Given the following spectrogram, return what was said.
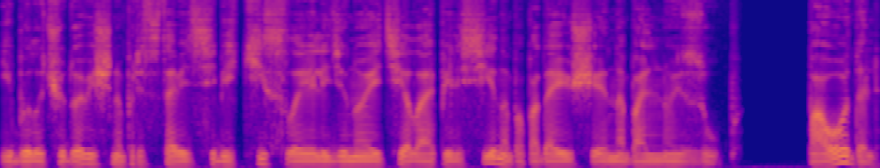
и было чудовищно представить себе кислое ледяное тело апельсина, попадающее на больной зуб. Поодаль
